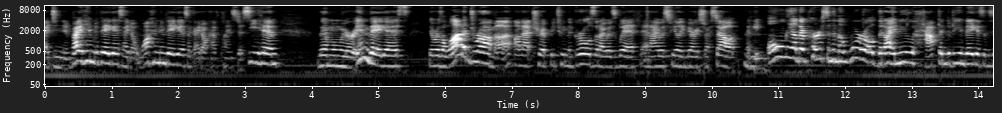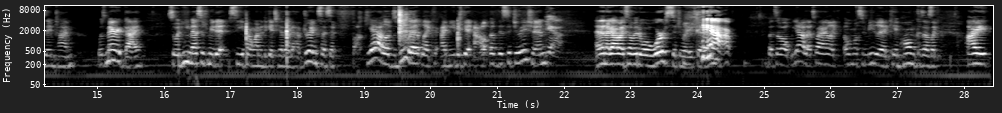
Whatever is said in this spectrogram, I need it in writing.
I didn't invite him to Vegas, I don't want him in Vegas, like I don't have plans to see him. Then when we were in Vegas, there was a lot of drama on that trip between the girls that I was with, and I was feeling very stressed out. And the mm-hmm. only other person in the world that I knew happened to be in Vegas at the same time was married guy. So when he messaged me to see if I wanted to get together to have drinks, I said, "Fuck yeah, let's do it!" Like I need to get out of this situation. Yeah. And then I got myself into a worse situation. Yeah. But so yeah, that's why I like almost immediately I came home because I was like, I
